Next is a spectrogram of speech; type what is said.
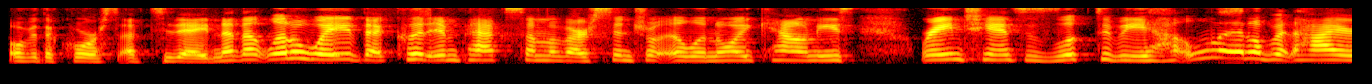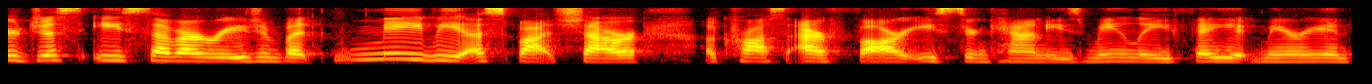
over the course of today. Now that little wave that could impact some of our central Illinois counties, rain chances look to be a little bit higher just east of our region, but maybe a spot shower across our far eastern counties, mainly Fayette, Marion,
